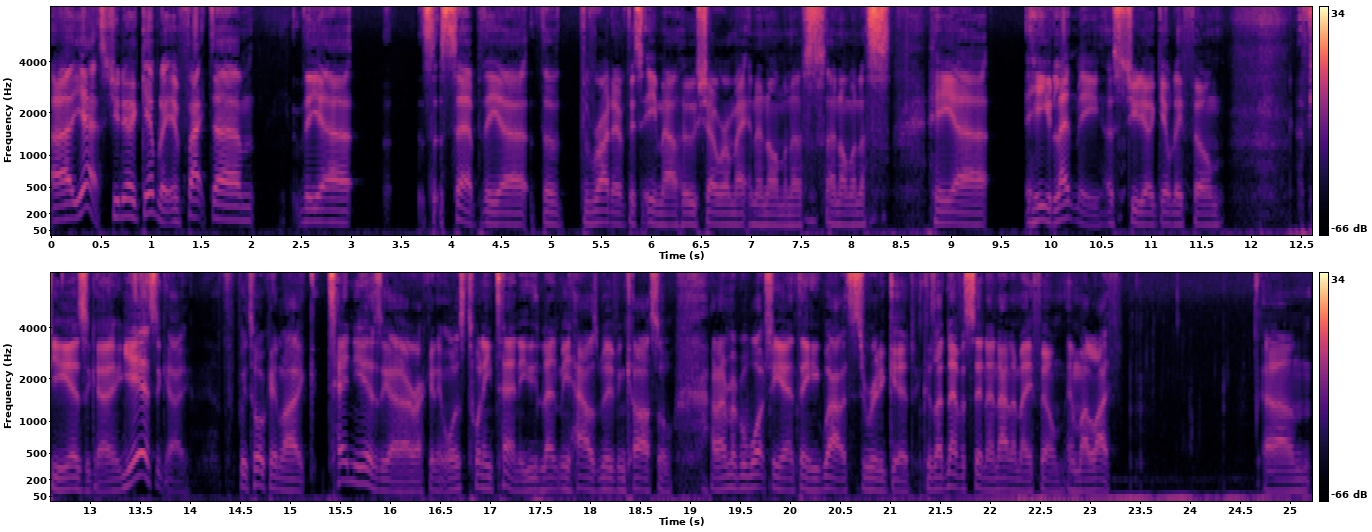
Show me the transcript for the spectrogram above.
uh, yeah, Studio Ghibli. In fact, um, the uh, Seb, the uh, the the writer of this email, who shall remain anonymous, anonymous, he uh, he lent me a Studio Ghibli film a few years ago. Years ago, we're talking like 10 years ago, I reckon it was, 2010. He lent me Howl's Moving Castle. And I remember watching it and thinking, wow, this is really good. Because I'd never seen an anime film in my life. Um,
